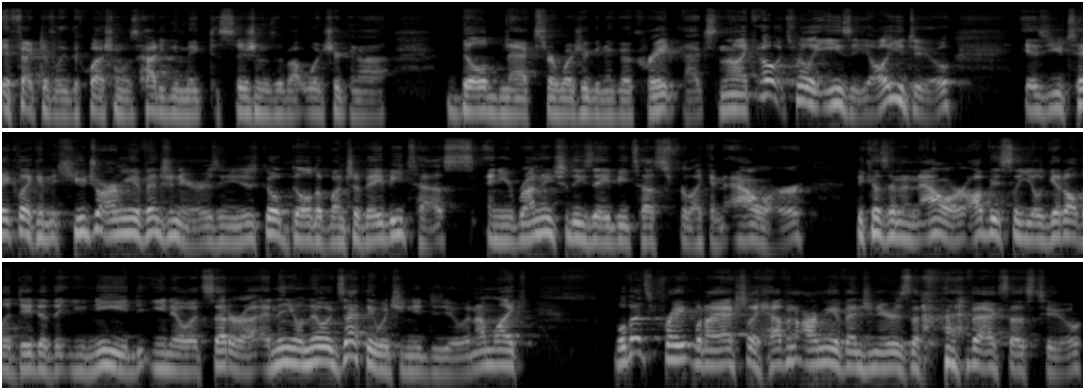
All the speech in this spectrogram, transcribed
effectively the question was how do you make decisions about what you're going to build next or what you're going to go create next? And they're like oh it's really easy. All you do is you take like a huge army of engineers and you just go build a bunch of a b tests and you run each of these a b tests for like an hour because in an hour obviously you'll get all the data that you need you know et cetera and then you'll know exactly what you need to do. And i'm like well that's great when i actually have an army of engineers that i have access to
